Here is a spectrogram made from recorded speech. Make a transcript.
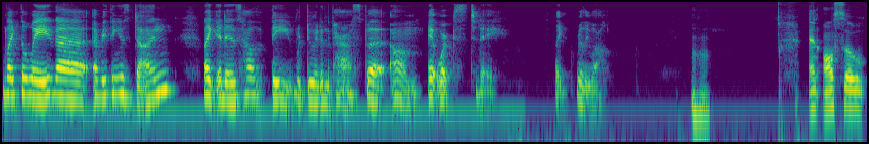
like the way that everything is done, like it is how they would do it in the past, but um it works today. Like really well. hmm And also,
